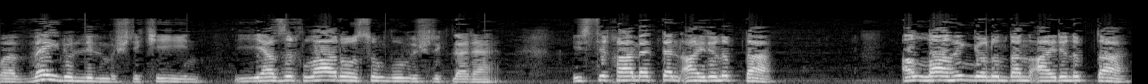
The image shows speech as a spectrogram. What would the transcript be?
Ve veylül lil müşrikin yazıklar olsun bu müşriklere. İstikametten ayrılıp da Allah'ın yolundan ayrılıp da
